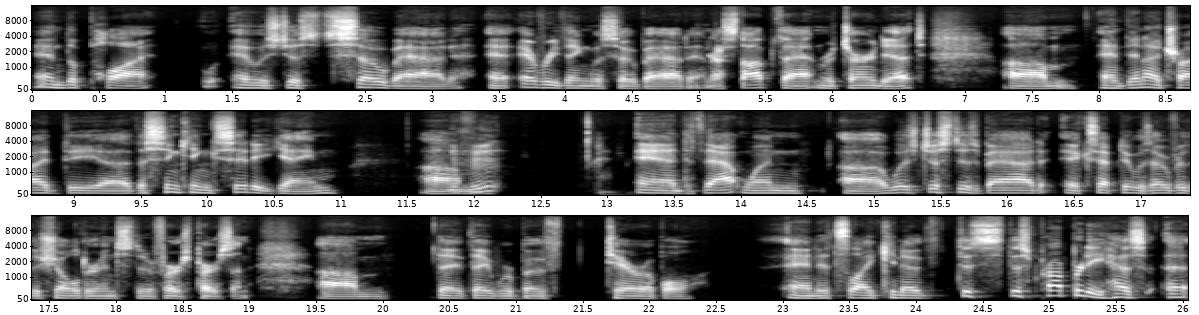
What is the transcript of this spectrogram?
and the plot it was just so bad. Everything was so bad, and I stopped that and returned it. Um, and then I tried the uh, the Sinking City game, um, Mhm. and that one uh, was just as bad, except it was over the shoulder instead of first person. Um, they they were both terrible, and it's like you know this this property has. Uh,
